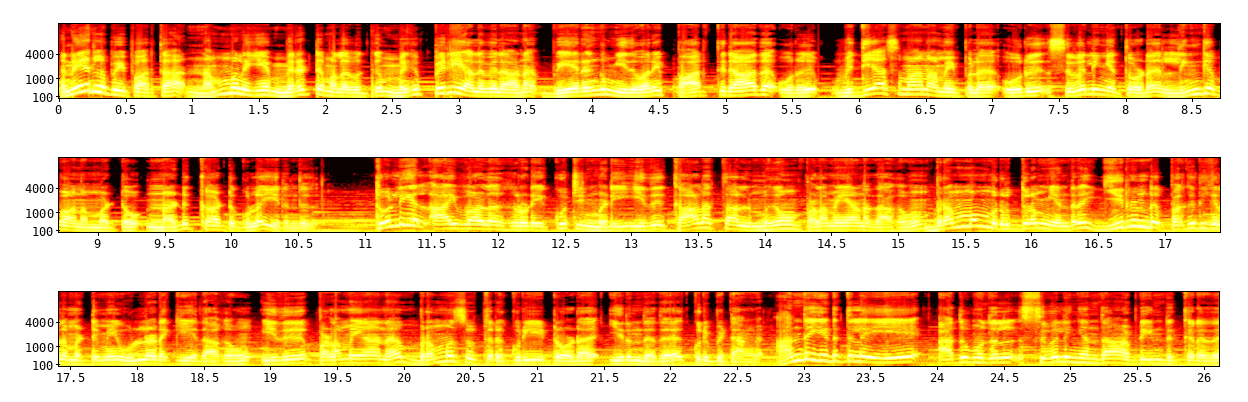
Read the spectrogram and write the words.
நேரில் போய் பார்த்தா நம்மளையே மிரட்டும் அளவுக்கு மிகப்பெரிய அளவிலான வேறெங்கும் இதுவரை பார்த்திராத ஒரு வித்தியாசமான அமைப்பில் ஒரு சிவலிங்கத்தோட லிங்கபானம் மட்டும் நடுக்காட்டுக்குள்ளே இருந்தது. தொல்லியல் ஆய்வாளர்களுடைய கூற்றின்படி இது காலத்தால் மிகவும் பழமையானதாகவும் பிரம்மம் ருத்ரம் என்ற இரண்டு பகுதிகளை மட்டுமே உள்ளடக்கியதாகவும் இது பழமையான பிரம்மசூத்திர குறியீட்டோட இருந்ததை குறிப்பிட்டாங்க. அந்த இடத்திலேயே அது முதல் சிவலிங்கம் தான் அப்படின்னு இருக்கிறத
